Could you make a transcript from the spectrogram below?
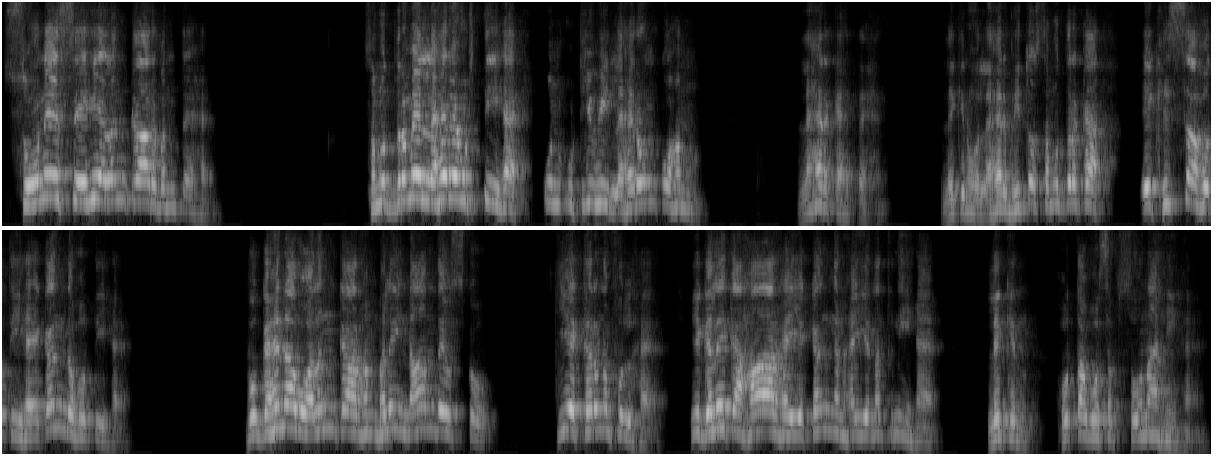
सोने से ही अलंकार बनते हैं। समुद्र में लहरें उठती है, उन उठी हुई लहरों को हम लहर कहते हैं। लेकिन वो लहर भी तो समुद्र का एक हिस्सा होती है, एक अंग होती है। वो गहना, वो अलंकार, हम भले ही नाम दे उसको, कि ये कर्णफुल है, ये गले का हार है, ये कंगन है, ये नथनी है, लेकिन होता वो सब सोना ही है।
